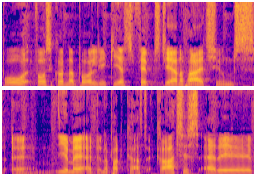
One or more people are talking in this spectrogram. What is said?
bruge få sekunder på at lige give os 5 stjerner på iTunes. Øh, I og med, at den her podcast er gratis, er det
